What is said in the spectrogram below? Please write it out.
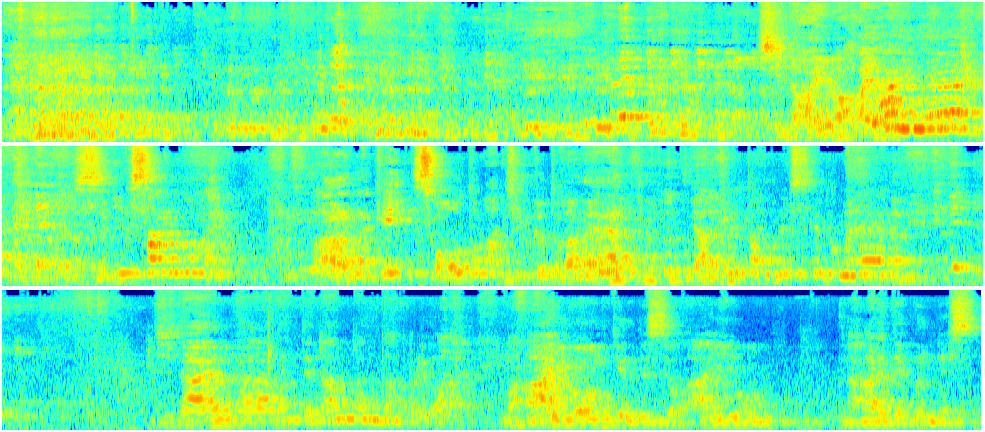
時代は早いね。過ぎ去るのあれだけいつオートマチックとかねやってたんですけどね。時代の流れって何なんだこれは。まあアイオンって言うんですよ。アイオン流れていくんです。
